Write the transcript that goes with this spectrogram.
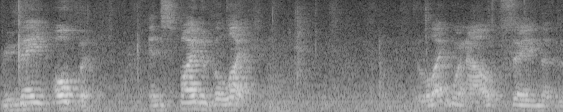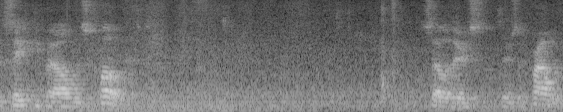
remained open in spite of the light. The light went out saying that the safety valve was closed. So there's, there's a problem.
